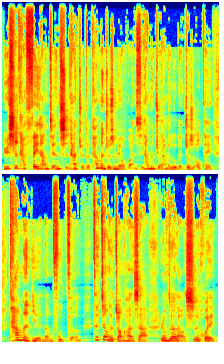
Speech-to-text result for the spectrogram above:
于是他非常坚持，他觉得他们就是没有关系，他们觉得他们录的就是 OK，他们也能负责。在这样的状况下，荣哲老师会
